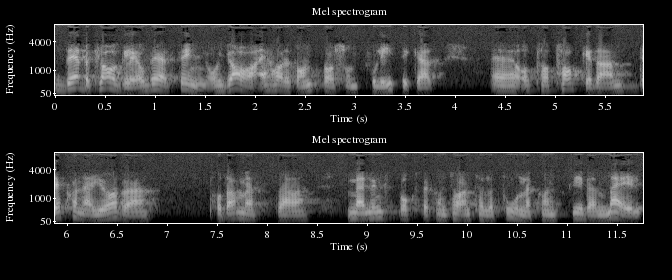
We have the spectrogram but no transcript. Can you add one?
Det er beklagelig og det er synd. Og ja, jeg har et ansvar som politiker eh, å ta tak i det. Det kan jeg gjøre på deres eh, meldingsboks. Jeg kan ta en telefon, jeg kan skrive en mail.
